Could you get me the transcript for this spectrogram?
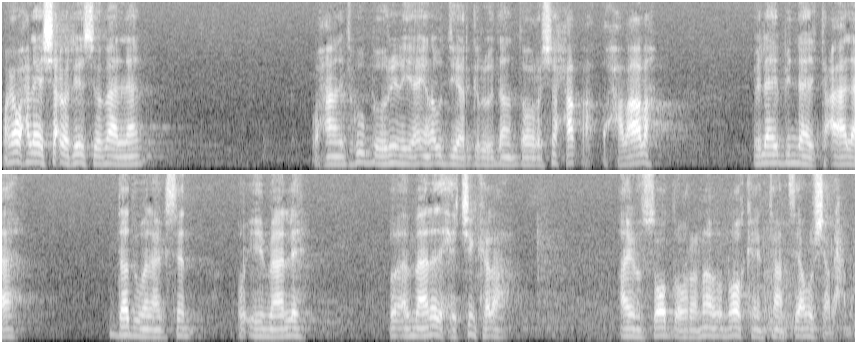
Marka waxaa leeyahay shacbi reer somaliland waxaan idinku boorinayaa inaad u diyaar garoodaan doorasho xaqa oo xalaalah oo ilaahay billahi tacaala dad wanaagsan oo iimaan leh oo ammaanada xejin kara aynu soo doorana oo noo keentaan si aan u sharaxno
